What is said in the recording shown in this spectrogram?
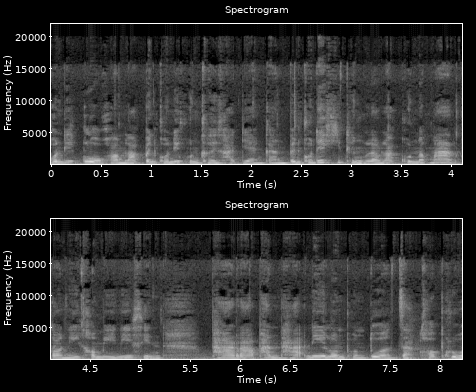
คนที่กลัวความรัก เป็นคนที่คุณเคยขัดแย้งกัน เป็นคนที่คิดถึงแล้วรักคุณมากๆ ตอนนี้เขามีหนี้สิน ภาระพันธะหนี้ล้นพ้นตัวจากครอบครัว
